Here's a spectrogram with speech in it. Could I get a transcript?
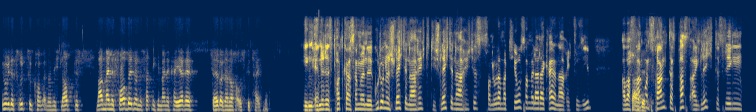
immer wieder zurückzukommen. Und ich glaube, das waren meine Vorbilder und das hat mich in meiner Karriere selber dann auch ausgezeichnet. Gegen Ende des Podcasts haben wir eine gute und eine schlechte Nachricht. Die schlechte Nachricht ist, von Lothar Matthäus haben wir leider keine Nachricht für Sie. Aber Schade. Frank und Frank, das passt eigentlich. Deswegen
